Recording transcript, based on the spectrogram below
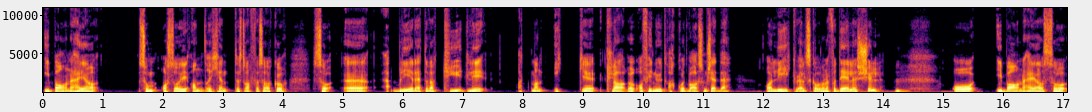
i Baneheia, som også i andre kjente straffesaker, så eh, blir det etter hvert tydelig at man ikke ikke klarer å finne ut akkurat hva som skjedde. Og allikevel skal man fordele skyld. Mm. Og i Baneheia så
